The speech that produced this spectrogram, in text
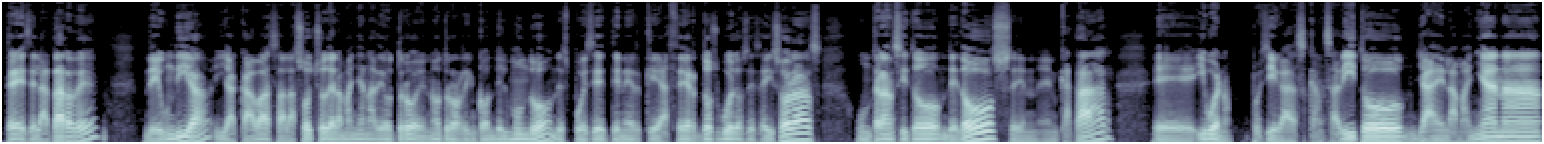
3 eh, de la tarde de un día y acabas a las 8 de la mañana de otro en otro rincón del mundo después de tener que hacer dos vuelos de 6 horas, un tránsito de dos en, en Qatar eh, y bueno, pues llegas cansadito ya en la mañana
